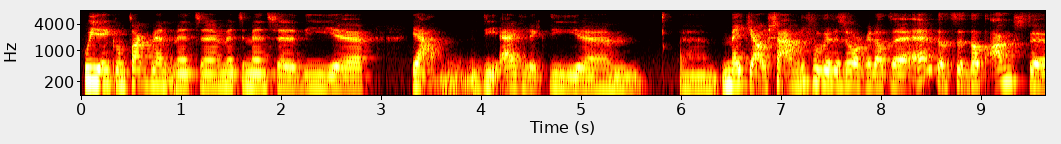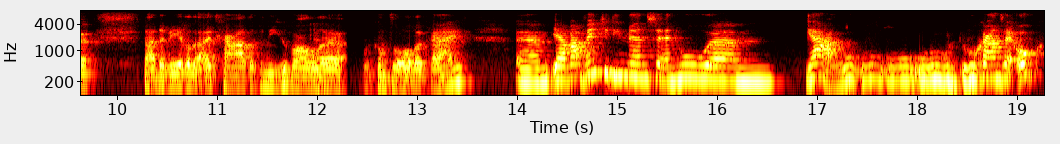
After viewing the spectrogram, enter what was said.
hoe je in contact bent met, uh, met de mensen die, uh, ja, die eigenlijk die, um, met jou samen ervoor willen zorgen dat, hè, dat, dat angst nou, de wereld uitgaat, of in ieder geval onder controle krijgt. Ehm, ja, waar vind je die mensen en hoe, ja, hoe, hoe, hoe, hoe, gaan zij ook,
